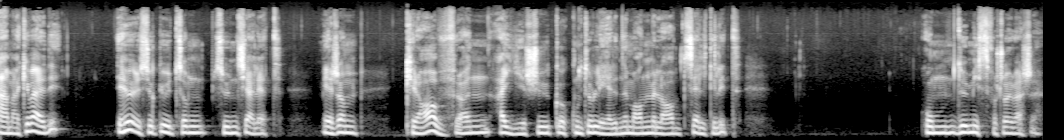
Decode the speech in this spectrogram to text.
er meg ikke verdig. Det høres jo ikke ut som sunn kjærlighet. Mer som krav fra en eiersjuk og kontrollerende mann med lavt selvtillit. Om du misforstår verset.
